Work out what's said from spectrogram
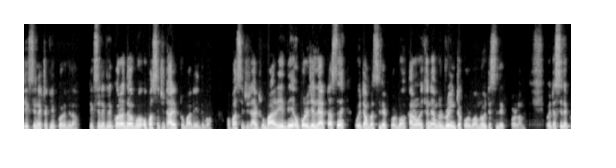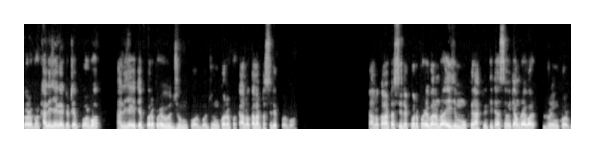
টিক চিহ্নে একটা ক্লিক করে দিলাম। টিক চিহ্নে ক্লিক করে দেওয়ার পর ওপাসিটিটা আরেকটু বাড়িয়ে দেবো। ওপাসিটিটা আরেকটু বাড়িয়ে দিয়ে উপরে যে ল্যাট আছে, ওইটা আমরা সিলেক্ট করব। কারণ ওইখানে আমরা ড্রয়িংটা করব, আমরা ওইটা সিলেক্ট করলাম। ওইটা সিলেক্ট করার পর খালি জায়গায় একটা ট্যাপ করব। খালি জায়গায় ট্যাপ করার পর এবার জুম করব। জুম করার পর কালো কালারটা সিলেক্ট করব। কালো কালারটা সিলেক্ট করার পর এবার আমরা এই যে মুখের আকৃতিটা আছে, ওইটা আমরা এবার ড্রয়িং করব।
